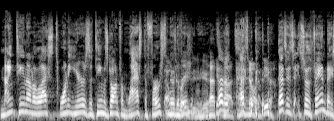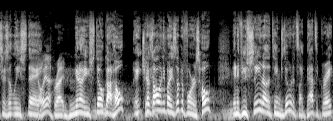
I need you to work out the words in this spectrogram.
19 out of the last 20 years, the team has gone from last to first in their was crazy division. to hear. That's That is- nuts. I had no idea. That's ins- so the fan bases at least stay. Oh yeah, Right. You know, you mm-hmm. still got hope eh, because all anybody's looking for is hope. Mm-hmm. And if you've seen other teams do it, it's like that's great.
